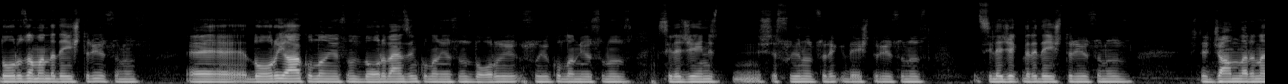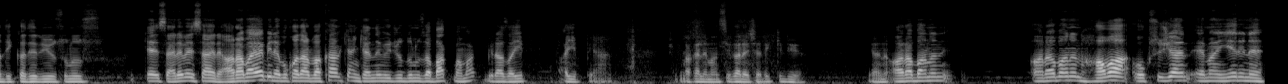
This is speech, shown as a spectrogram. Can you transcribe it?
Doğru zamanda değiştiriyorsunuz. Ee, doğru yağ kullanıyorsunuz, doğru benzin kullanıyorsunuz, doğru suyu kullanıyorsunuz. Sileceğiniz işte suyunu sürekli değiştiriyorsunuz. Silecekleri değiştiriyorsunuz. İşte camlarına dikkat ediyorsunuz. Vesaire vesaire. Arabaya bile bu kadar bakarken kendi vücudunuza bakmamak biraz ayıp ayıp yani. Şimdi bak hemen sigara içerek gidiyor. Yani arabanın arabanın hava, oksijen hemen yerine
